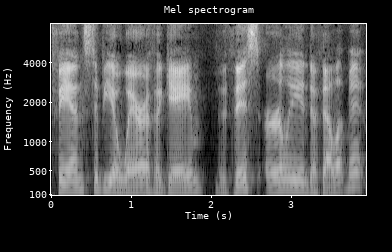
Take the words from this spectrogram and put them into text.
fans to be aware of a game this early in development.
